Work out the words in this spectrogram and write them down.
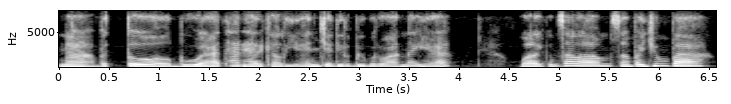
Nah, betul. Buat hari-hari kalian jadi lebih berwarna ya. Waalaikumsalam. Sampai jumpa.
